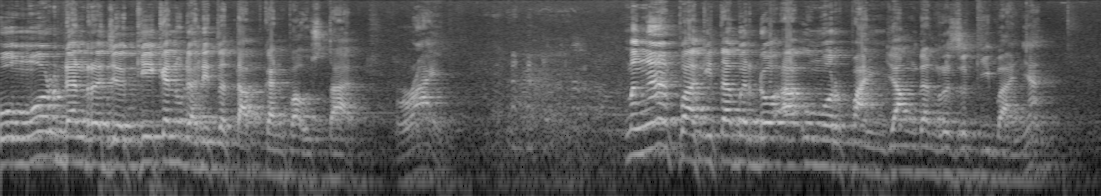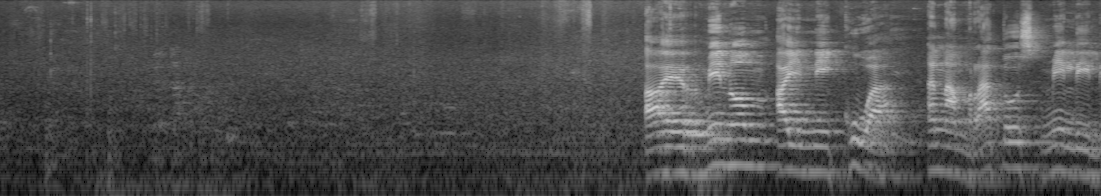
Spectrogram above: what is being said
Umur dan rezeki kan udah ditetapkan Pak Ustadz right. Mengapa kita berdoa umur panjang dan rezeki banyak? Air minum Ainikua 600 ml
